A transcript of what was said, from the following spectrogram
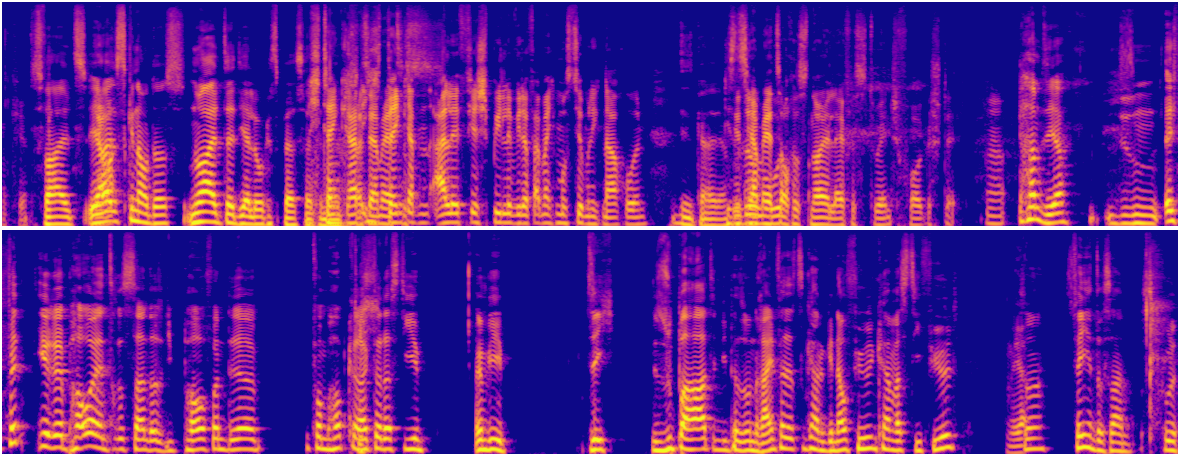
okay. Das war halt, ja, Ja. das ist genau das. Nur halt der Dialog ist besser. Ich denke gerade, Also, ich haben denke jetzt gerade an das- alle vier Spiele wieder auf einmal. Ich muss die unbedingt nachholen. Die sind geil, ja. Die sind Sie so haben jetzt gut. auch das neue Life is Strange vorgestellt. Haben sie, ja. Diesen, ich finde ihre Power interessant, also die Power von der, vom Hauptcharakter, dass die irgendwie sich super hart in die Person reinversetzen kann und genau fühlen kann, was die fühlt. Ja. So. Das finde ich interessant. Das ist cool.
